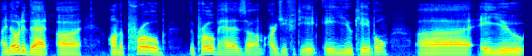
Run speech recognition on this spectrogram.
I noted that on the probe the probe has um, RG58AU cable. Uh, AU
